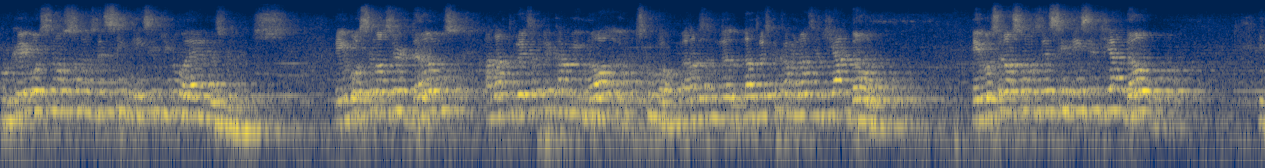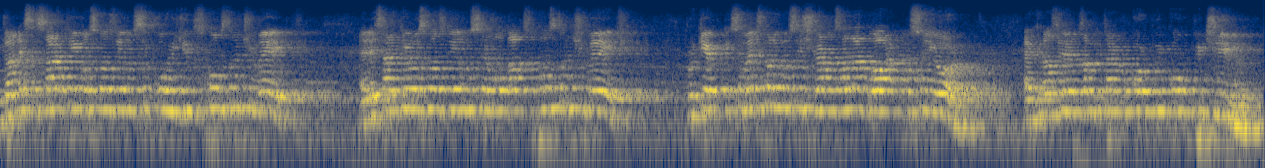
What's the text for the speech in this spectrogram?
Porque você nós somos descendência de Noé, meus irmãos. Em você nós herdamos a natureza pecaminosa, desculpa, a natureza pecaminosa de Adão. Em você nós somos descendência de Adão. Então é necessário que em você nós venhamos ser corrigidos constantemente. É necessário que em você nós venhamos ser moldados constantemente. Por quê? Porque somente quando nós estivermos lá agora com o Senhor, é que nós iremos habitar no corpo incorruptível.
